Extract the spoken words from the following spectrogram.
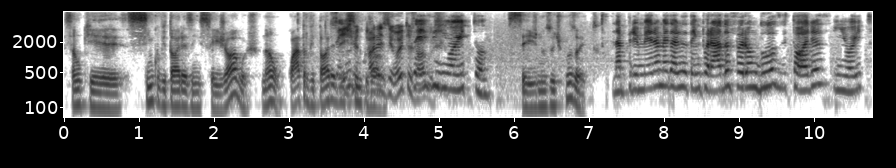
São que cinco vitórias em seis jogos? Não, quatro vitórias em Seis cinco Vitórias jogos. em oito Seis jogos. em oito. Seis nos últimos oito. Na primeira metade da temporada foram duas vitórias em oito.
